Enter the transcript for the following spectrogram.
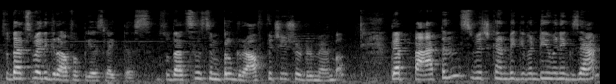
So that's why the graph appears like this. So that's a simple graph which you should remember. There are patterns which can be given to you in exam.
